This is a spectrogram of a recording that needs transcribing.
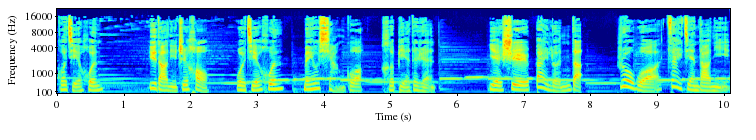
过结婚；遇到你之后，我结婚没有想过和别的人。也是拜伦的，若我再见到你，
